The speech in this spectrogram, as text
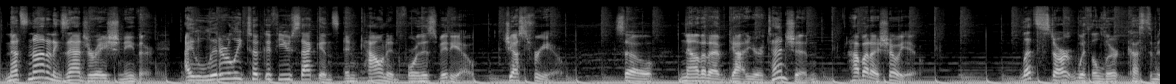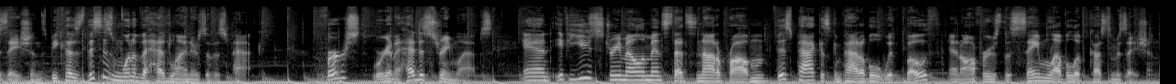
And that's not an exaggeration either. I literally took a few seconds and counted for this video, just for you. So now that I've got your attention, how about I show you? Let's start with alert customizations because this is one of the headliners of this pack. First, we're gonna head to Streamlabs, and if you use Stream Elements, that's not a problem. This pack is compatible with both and offers the same level of customization.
